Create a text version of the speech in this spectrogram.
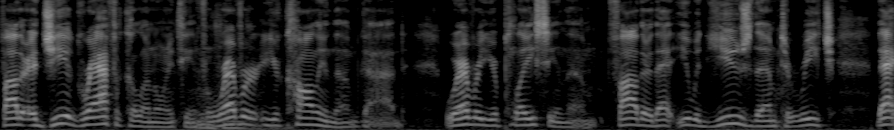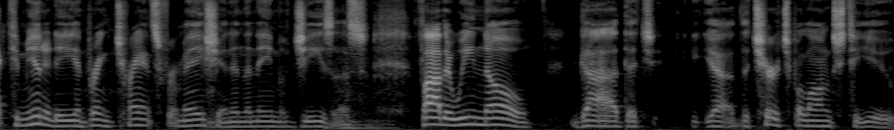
Father, a geographical anointing for mm-hmm. wherever you're calling them, God, wherever you're placing them. Father, that you would use them to reach that community and bring transformation in the name of Jesus. Mm-hmm. Father, we know, God, that yeah, the church belongs to you.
